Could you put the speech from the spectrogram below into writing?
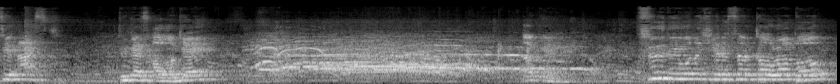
to ask you guys all, okay? Okay. Do you want to hear the song called Rumble?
